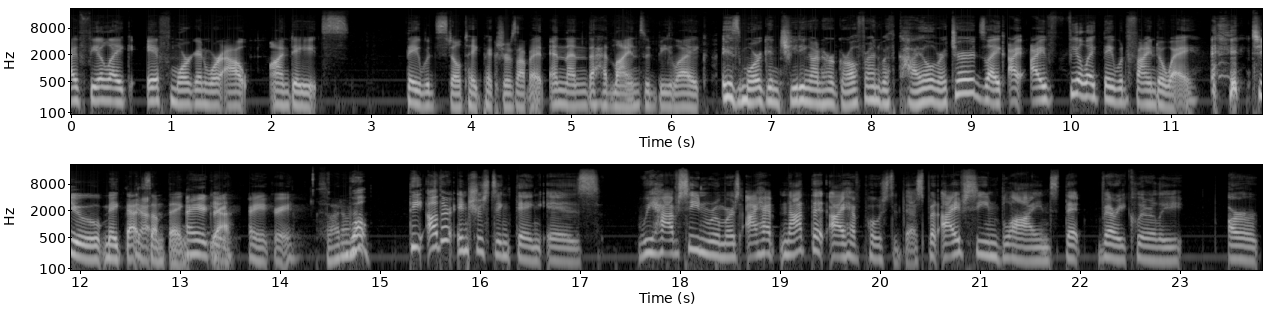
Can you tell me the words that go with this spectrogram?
I feel like if Morgan were out on dates, they would still take pictures of it, and then the headlines would be like, "Is Morgan cheating on her girlfriend with Kyle Richards?" Like, I I feel like they would find a way to make that Yeah, something. I agree. Yeah. I agree. So I don't Well, know. the other interesting thing is we have seen rumors. I have not that I have posted this, but I've seen blinds that very clearly are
